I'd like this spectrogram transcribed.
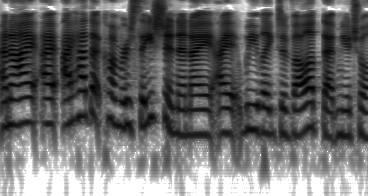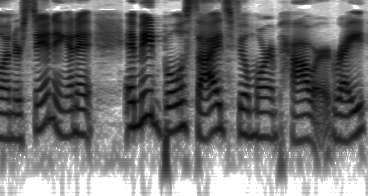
And I, I, I had that conversation and I, I, we like developed that mutual understanding and it, it made both sides feel more empowered, right?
